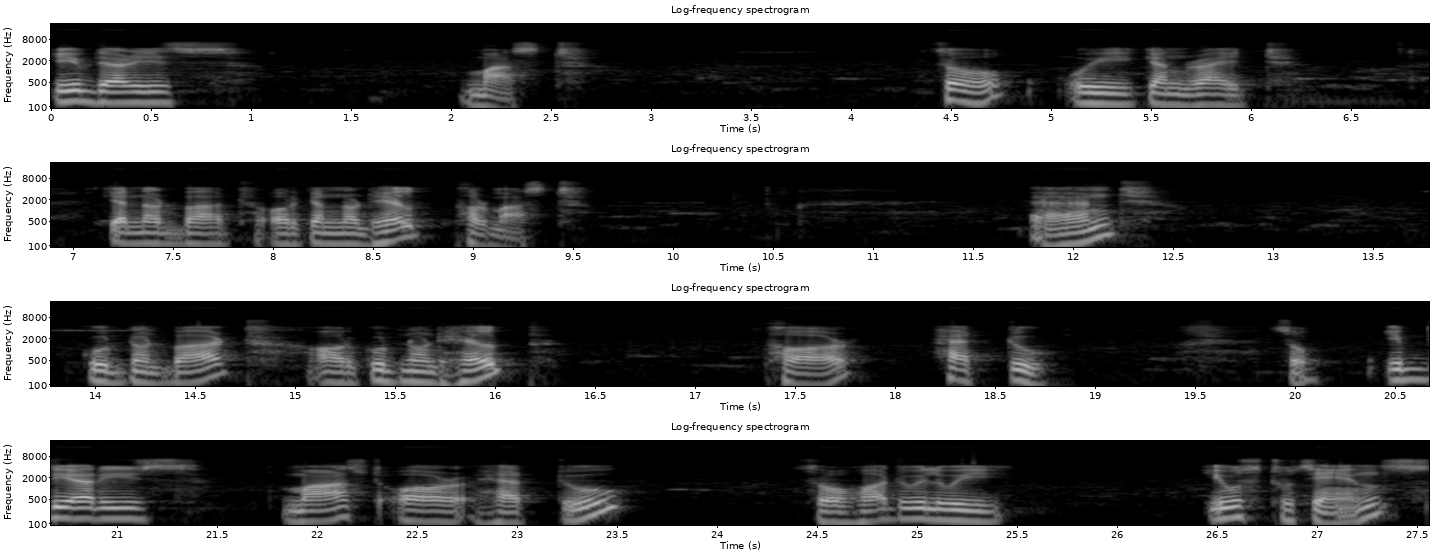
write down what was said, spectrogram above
if there is must. So we can write cannot but or cannot help for must. And could not but or could not help for had to. So if there is must or had to so what will we use to change?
